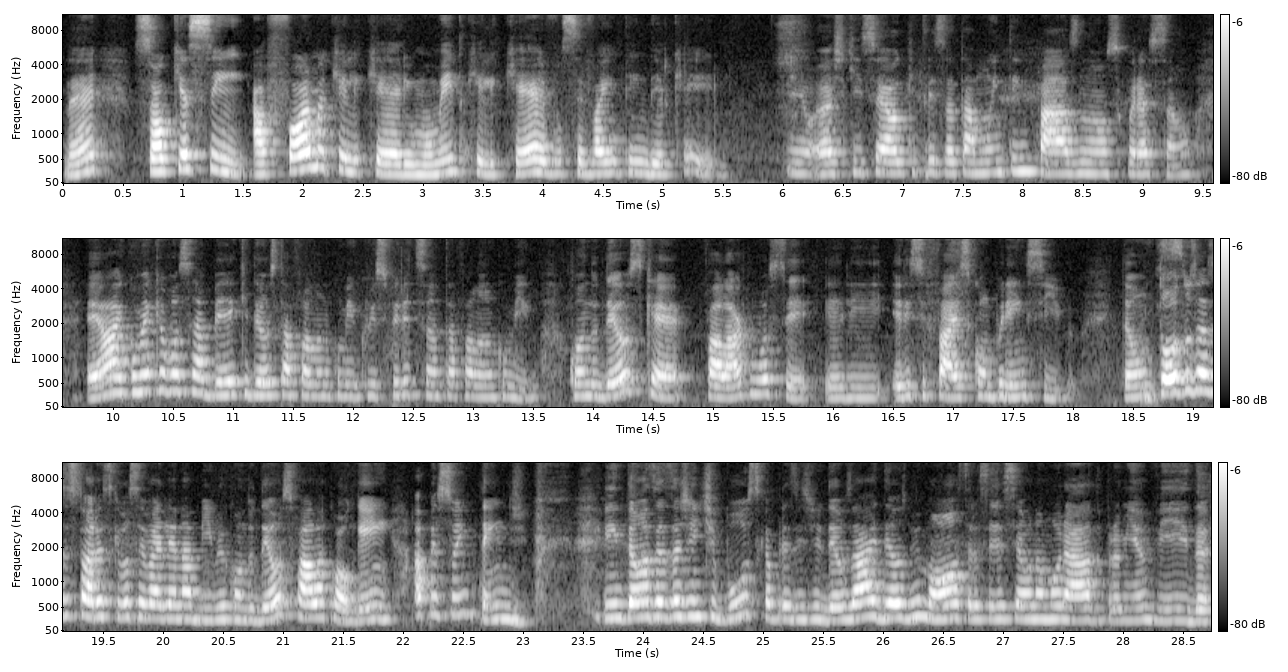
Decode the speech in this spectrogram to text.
né? Só que assim, a forma que ele quer e o momento que ele quer, você vai entender que é ele. Eu acho que isso é algo que precisa estar muito em paz no nosso coração. É, ai, como é que eu vou saber que Deus está falando comigo, que o Espírito Santo está falando comigo? Quando Deus quer falar com você, ele, ele se faz compreensível. Então, isso. todas as histórias que você vai ler na Bíblia, quando Deus fala com alguém, a pessoa entende. Então, às vezes a gente busca a presença de Deus. Ai, Deus me mostra se esse é o namorado para minha vida,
